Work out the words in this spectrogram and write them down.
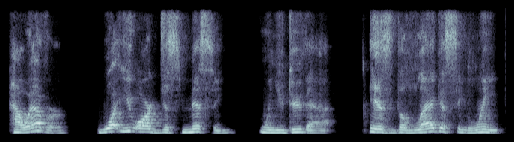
However, what you are dismissing when you do that is the legacy link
